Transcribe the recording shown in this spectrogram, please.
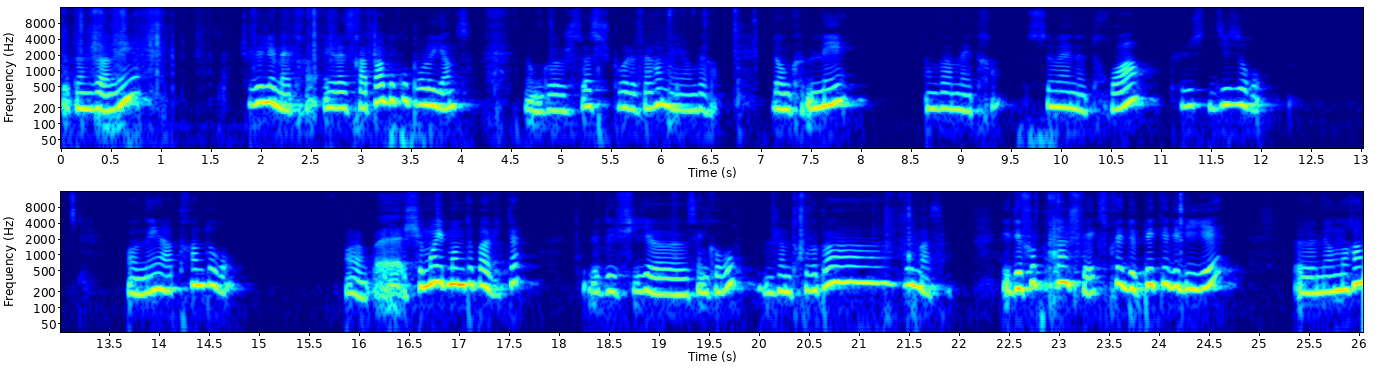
que quand j'en ai, je vais les mettre. Il ne restera pas beaucoup pour le Yams. Donc, euh, je ne sais pas si je pourrais le faire, mais on verra. Donc, mai, on va mettre semaine 3 plus 10 euros. On est à 30 euros. Ben, chez moi, il ne monte pas vite. Hein. Le défi 5 euh, euros, je ne trouve pas les masses. Et des fois, pourtant, je fais exprès de péter des billets, euh, mais on me rend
